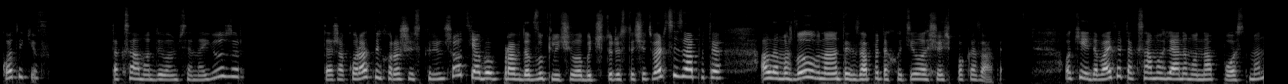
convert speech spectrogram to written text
котиків. Так само дивимося на юзер. Теж акуратний, хороший скріншот. Я би, правда, виключила би 404 запити, але, можливо, вона на тих запитах хотіла щось показати. Окей, давайте так само глянемо на Postman.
